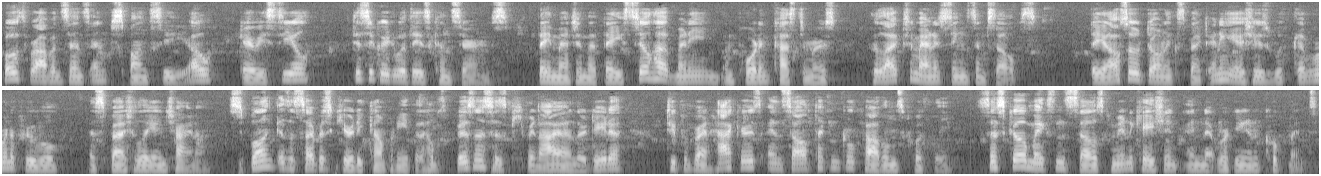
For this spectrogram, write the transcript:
Both Robinsons and Splunk CEO Gary Steele disagreed with these concerns. They mentioned that they still have many important customers who like to manage things themselves. They also don't expect any issues with government approval, especially in China. Splunk is a cybersecurity company that helps businesses keep an eye on their data to prevent hackers and solve technical problems quickly. Cisco makes and sells communication and networking equipment,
